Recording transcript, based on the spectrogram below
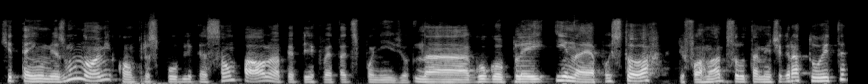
que tem o mesmo nome, Compras Públicas São Paulo, é um app que vai estar disponível na Google Play e na Apple Store, de forma absolutamente gratuita,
